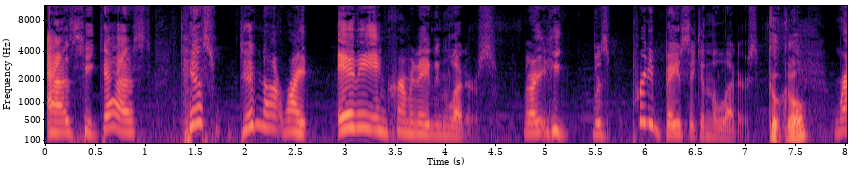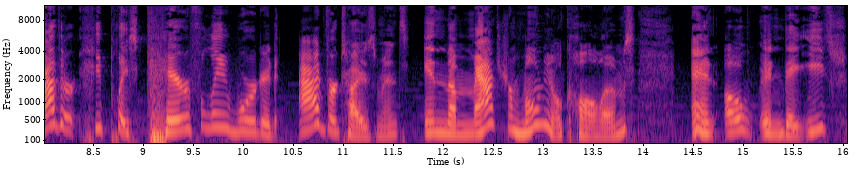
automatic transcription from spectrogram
As he guessed, Kiss did not write any incriminating letters. Right? He was pretty basic in the letters. Cool, cool. Rather, he placed carefully worded advertisements in the matrimonial columns, and oh, and they each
